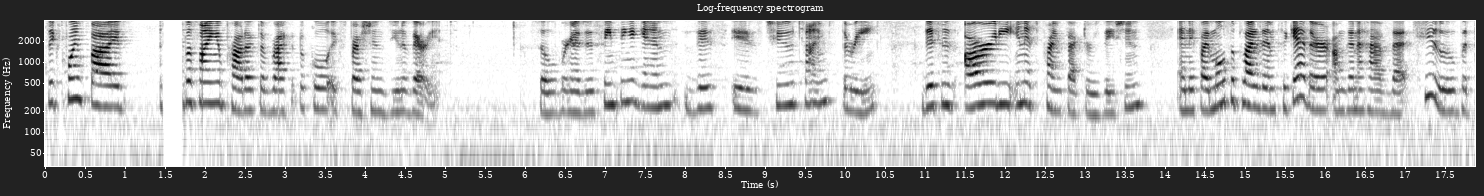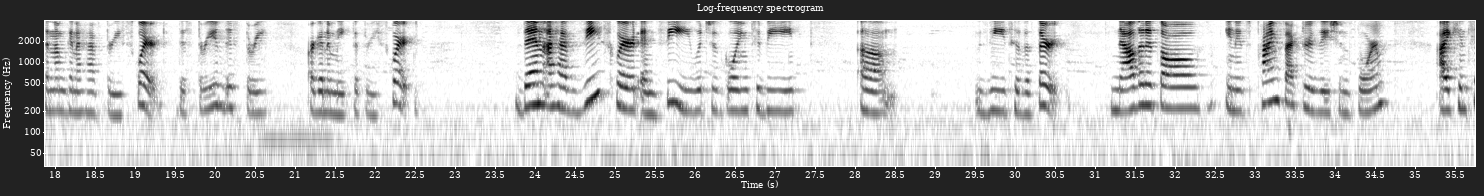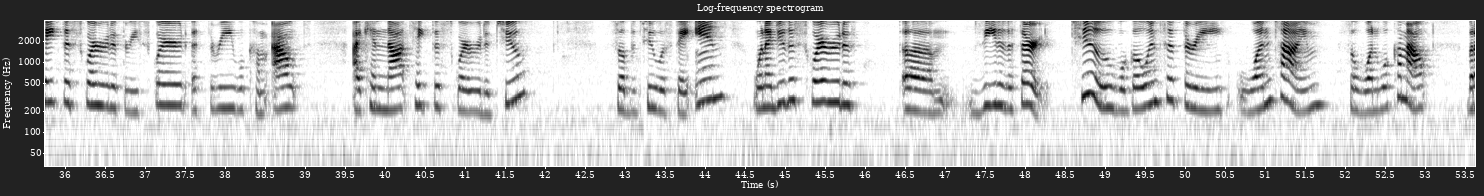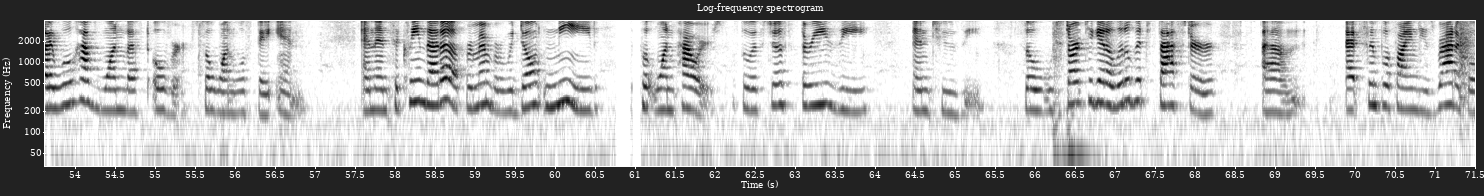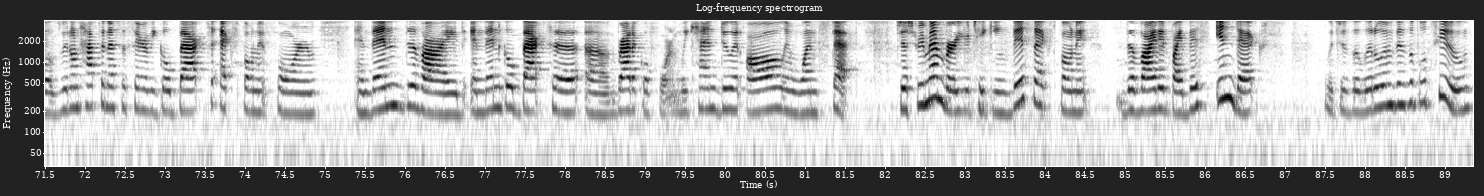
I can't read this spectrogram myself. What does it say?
6.5, simplifying a product of radical expressions univariate. So we're going to do the same thing again. This is 2 times 3. This is already in its prime factorization. And if I multiply them together, I'm going to have that 2, but then I'm going to have 3 squared. This 3 and this 3 are going to make the 3 squared. Then I have z squared and z, which is going to be um, z to the third. Now that it's all in its prime factorization form, I can take the square root of 3 squared, a 3 will come out. I cannot take the square root of 2, so the 2 will stay in. When I do the square root of um, z to the third, 2 will go into 3 one time, so 1 will come out, but I will have 1 left over, so 1 will stay in. And then to clean that up, remember, we don't need to put 1 powers, so it's just 3z and 2z. So we start to get a little bit faster um, at simplifying these radicals. We don't have to necessarily go back to exponent form and then divide and then go back to um, radical form. We can do it all in one step. Just remember you're taking this exponent divided by this index, which is a little invisible too,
